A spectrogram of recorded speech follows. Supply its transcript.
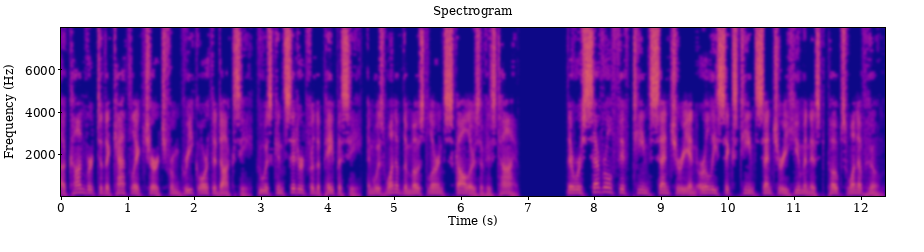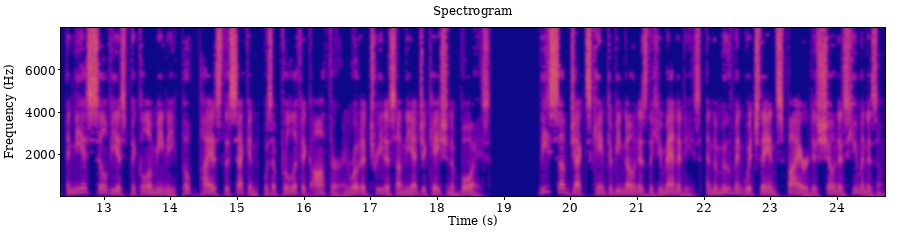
a convert to the Catholic Church from Greek Orthodoxy, who was considered for the papacy, and was one of the most learned scholars of his time. There were several 15th-century and early 16th-century humanist popes one of whom, Aeneas Silvius Piccolomini Pope Pius II, was a prolific author and wrote a treatise on the education of boys. These subjects came to be known as the humanities, and the movement which they inspired is shown as humanism.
